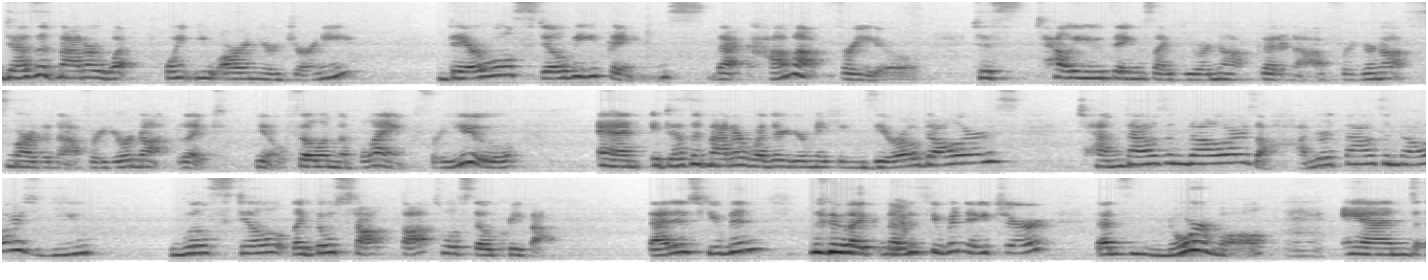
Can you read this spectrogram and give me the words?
Doesn't matter what point you are in your journey, there will still be things that come up for you to tell you things like you're not good enough or you're not smart enough or you're not like you know fill in the blank for you. And it doesn't matter whether you're making zero dollars ten thousand dollars a hundred thousand dollars you will still like those thought- thoughts will still creep up. That is human like that is Yep. human nature that's normal. Mm. and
